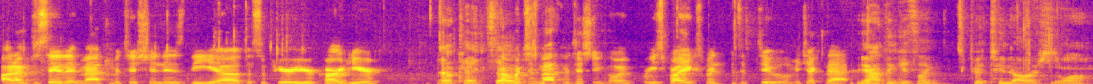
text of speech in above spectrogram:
I'd have to say that Mathematician is the uh, the superior card here. Okay, so How much is mathematician going for? He's probably expensive too. Let me check that. yeah, I think it's like fifteen dollars as well.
